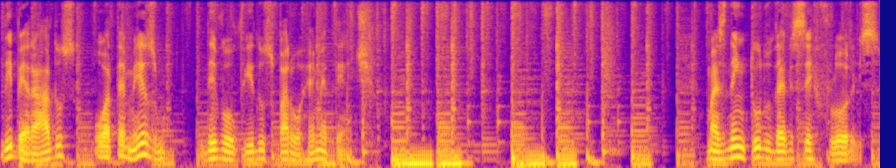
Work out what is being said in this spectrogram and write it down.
liberados ou até mesmo devolvidos para o remetente. Mas nem tudo deve ser flores.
